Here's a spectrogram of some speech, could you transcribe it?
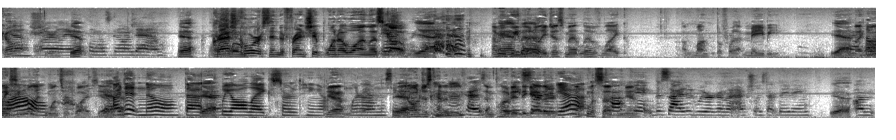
gosh. Yeah, literally Yep. everything was going down. yeah. And Crash then- course into friendship 101. Let's Yeah. go. Yeah. I mean, we And, uh, literally just met Liv like a month before that, maybe. Yeah. Like Oh, only seen her wow. like once or twice. Yeah. Yeah. I didn't know that Yeah. we all like started hanging out Yeah. around the same Yeah. It all just kind of Because imploded we together. Yeah. All of a sudden, yeah. Decided we were gonna actually start dating Yeah. on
